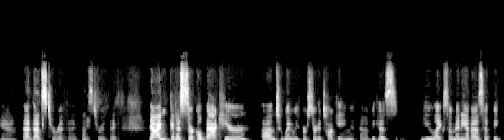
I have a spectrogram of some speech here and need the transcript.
Yeah, that that's terrific. That's terrific. Now I'm going to circle back here um, to when we first started talking uh, because you, like so many of us, have be-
